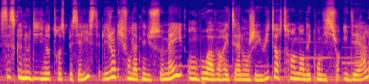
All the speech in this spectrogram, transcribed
c'est ce que nous dit notre spécialiste. Les gens qui font de l'apnée du sommeil ont beau avoir été allongés 8h30 dans des conditions idéales,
